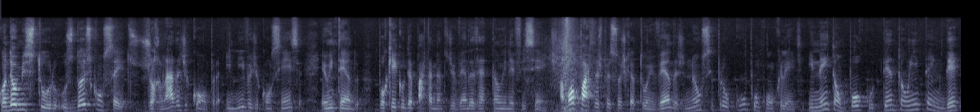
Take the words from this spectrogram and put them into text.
Quando eu misturo os dois conceitos, jornada de compra e nível de consciência, eu entendo por que, que o departamento de vendas é tão ineficiente. A maior parte das pessoas que atuam em vendas não se preocupam com o cliente e nem tampouco tentam entender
